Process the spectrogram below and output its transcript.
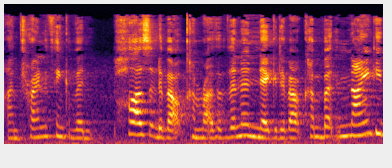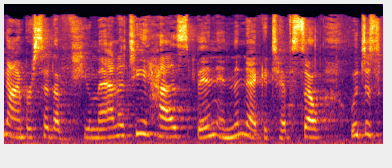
I'm trying to think of a positive outcome rather than a negative outcome, but 99% of humanity has been in the negative. So we'll just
